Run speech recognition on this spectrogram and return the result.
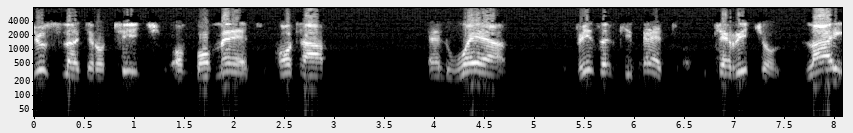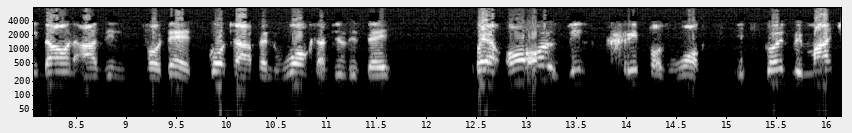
Yusla Jerotich of Bomet got up, and where Vincent Kibet, Kericho, lying down as in for dead, got up and walked until this day, where all these cripples walked. It's going to be much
